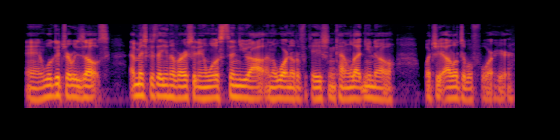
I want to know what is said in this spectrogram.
And we'll get your results at Michigan State University and we'll send you out an award notification kind of letting you know what you're eligible for here.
